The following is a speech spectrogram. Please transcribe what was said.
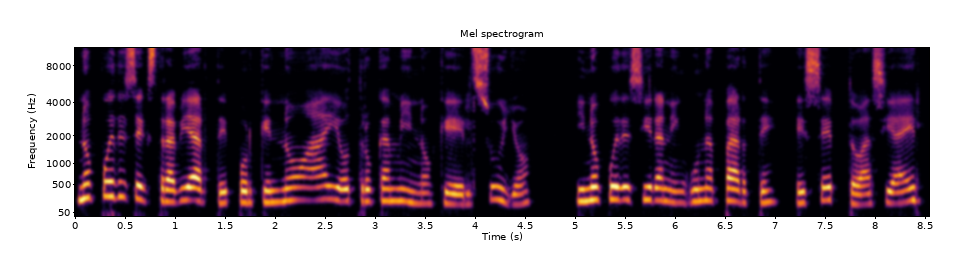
No puedes extraviarte porque no hay otro camino que el suyo, y no puedes ir a ninguna parte excepto hacia él.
